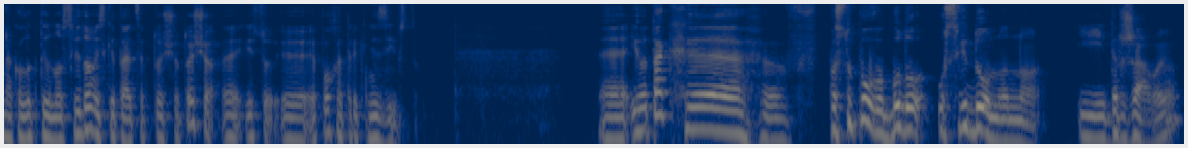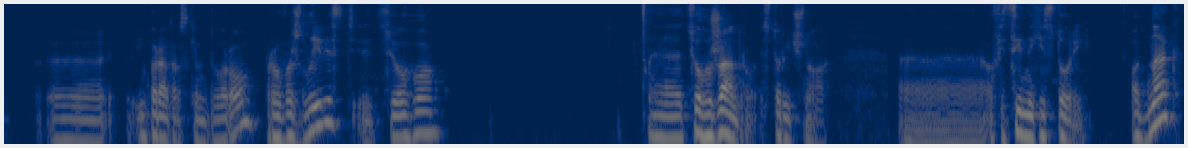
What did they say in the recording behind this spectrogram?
на колективну свідомість китайців, тощо, тощо, е, е, епоха трикнязівства. Е, І отак поступово було усвідомлено і державою, імператорським двором про важливість цього, цього жанру історичного офіційних історій. Однак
